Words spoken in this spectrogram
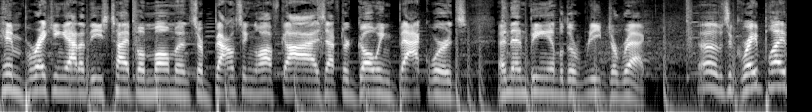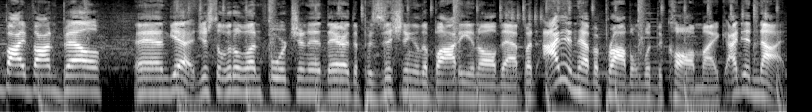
him breaking out of these type of moments or bouncing off guys after going backwards and then being able to redirect. Uh, it was a great play by Vonn Bell, And yeah, just a little unfortunate there, the positioning of the body and all that. But I didn't have a problem with the call, Mike. I did not.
